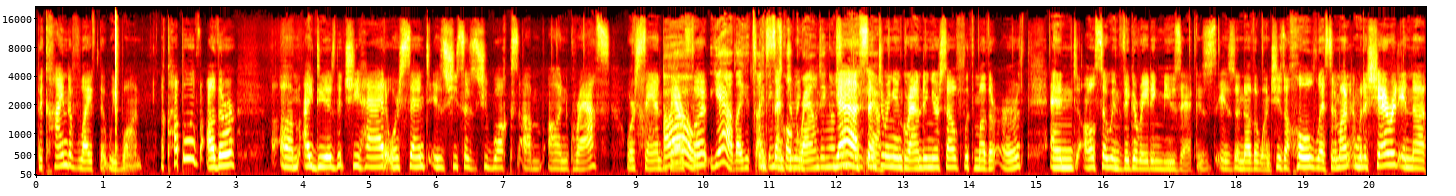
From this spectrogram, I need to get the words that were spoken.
the kind of life that we want. A couple of other um, ideas that she had or sent is she says she walks um, on grass or sand barefoot. Oh, yeah, like it's. I think it's called grounding or yeah, something. centering and grounding yourself with Mother Earth, and also invigorating music is is another one. She has a whole list, and I'm, on, I'm going to share it in the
